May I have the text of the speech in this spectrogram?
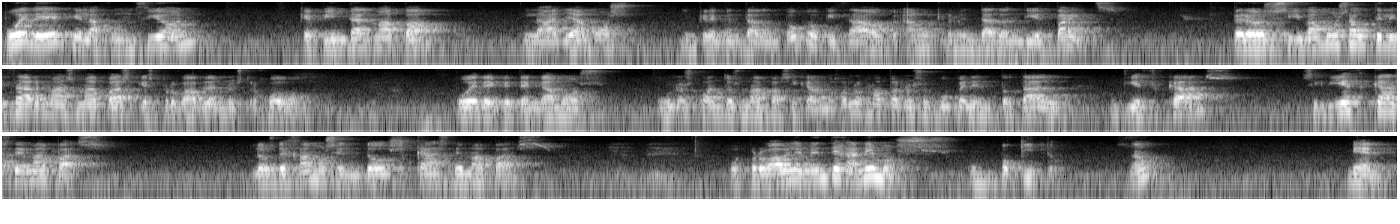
Puede que la función que pinta el mapa la hayamos incrementado un poco, quizá ha incrementado en 10 bytes. Pero si vamos a utilizar más mapas, que es probable en nuestro juego, puede que tengamos unos cuantos mapas y que a lo mejor los mapas nos ocupen en total 10K. Si 10K de mapas los dejamos en 2K de mapas, pues probablemente ganemos un poquito, ¿no? Bien,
